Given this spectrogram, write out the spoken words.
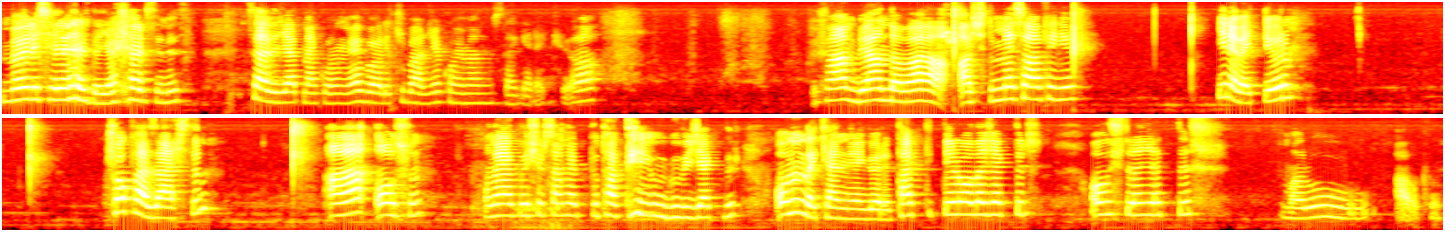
Böyle şeyler de yaşarsınız. Sadece atmak olmuyor. Böyle kibarca koymanız da gerekiyor. Şu an bir anda var. Açtım mesafeyi. Yine bekliyorum. Çok fazla açtım. Ama olsun. Ona yaklaşırsam hep bu taktiği uygulayacaktır. Onun da kendine göre taktikleri olacaktır. Oluşturacaktır. Marul. Al bakalım.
